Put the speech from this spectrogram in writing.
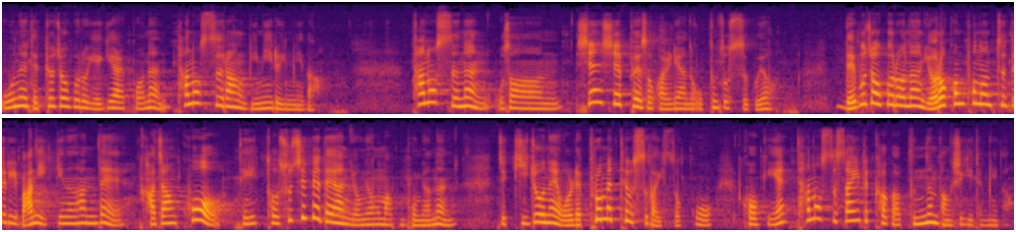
오늘 대표적으로 얘기할 거는 타노스랑 미미르입니다. 타노스는 우선 CNCF에서 관리하는 오픈 소스고요. 내부적으로는 여러 컴포넌트들이 많이 있기는 한데 가장 코어 데이터 수집에 대한 영역만 보면은 이제 기존에 원래 프로메테우스가 있었고 거기에 타노스 사이드카가 붙는 방식이 됩니다.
